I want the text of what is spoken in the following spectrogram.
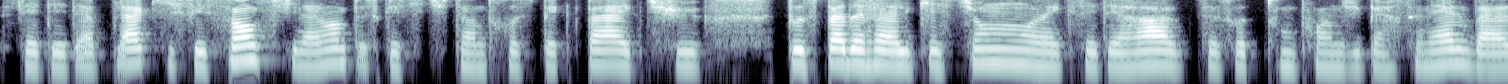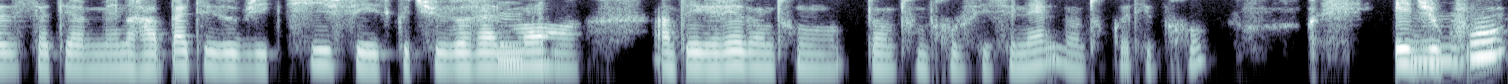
cette étape-là qui fait sens finalement, parce que si tu t'introspectes pas et que tu poses pas de réelles questions, etc., que ce soit de ton point de vue personnel, bah, ça ne t'amènera pas tes objectifs et ce que tu veux mmh. réellement intégrer dans ton, dans ton professionnel, dans ton côté pro. Et du mmh. coup,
